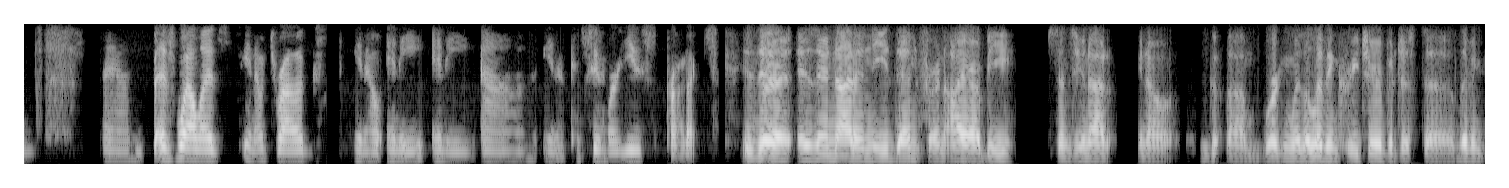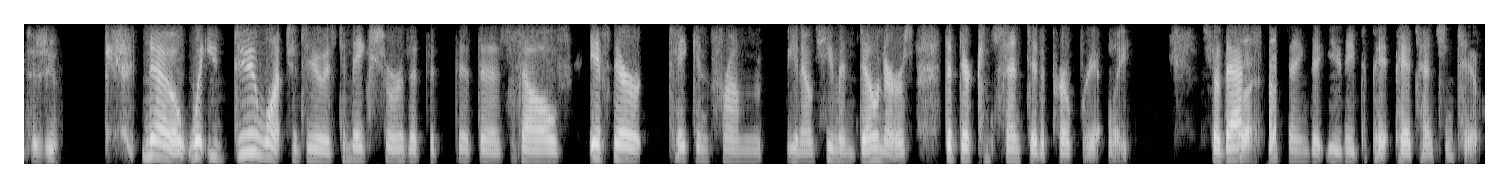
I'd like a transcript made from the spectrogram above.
and as well as you know drugs you know any any uh, you know consumer use products. Is there is there not a need then for an IRB since you're not you know um, working with a living creature but just a living tissue no, what you do want to do is to make sure that the, that the cells, if they're taken from you know human donors, that they're consented appropriately. So that's right. something that you need to pay, pay attention to.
